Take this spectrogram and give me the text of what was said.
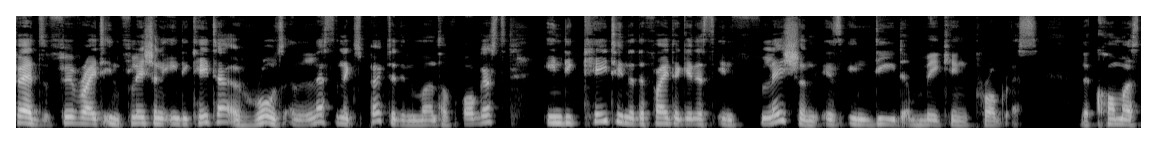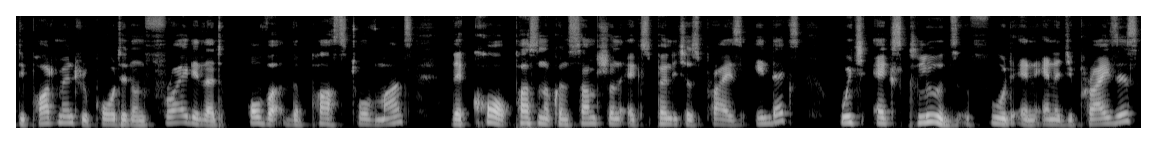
Fed's favorite inflation indicator rose less than expected in the month of August, indicating that the fight against inflation is indeed making progress. The Commerce Department reported on Friday that over the past 12 months, the core personal consumption expenditures price index, which excludes food and energy prices,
